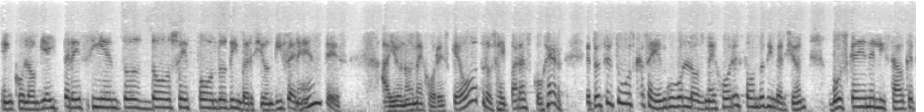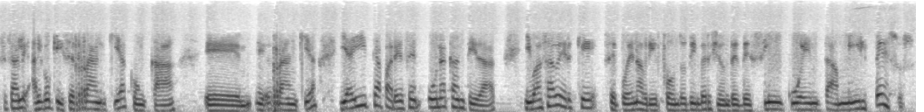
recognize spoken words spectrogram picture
en Colombia hay 312 fondos de inversión diferentes hay unos mejores que otros, hay para escoger. Entonces tú buscas ahí en Google los mejores fondos de inversión, busca ahí en el listado que te sale algo que dice Rankia con K, eh, eh, Rankia, y ahí te aparecen una cantidad y vas a ver que se pueden abrir fondos de inversión desde 50 mil pesos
